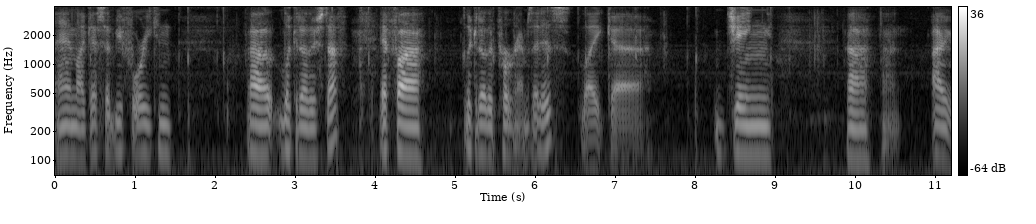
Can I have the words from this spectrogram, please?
and like I said before you can uh, look at other stuff. If uh, look at other programs that is like uh, Jing uh, I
